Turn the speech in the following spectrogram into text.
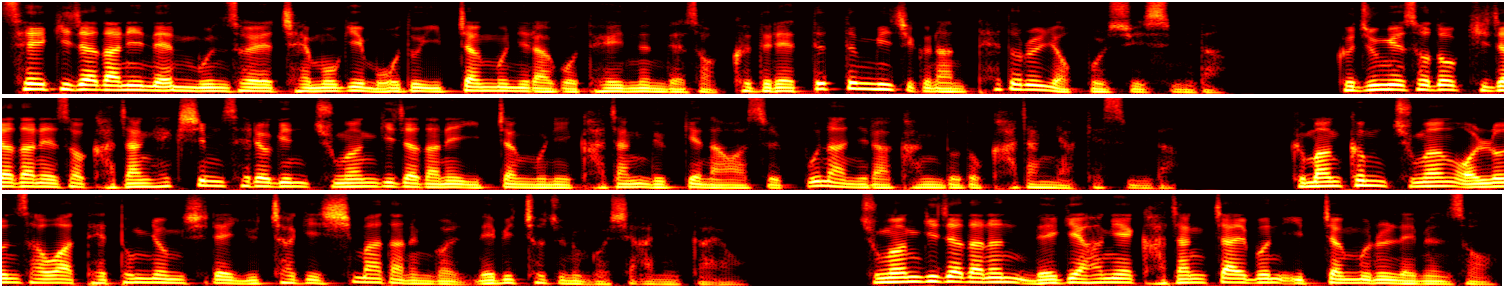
세 기자단이 낸 문서의 제목이 모두 입장문이라고 돼 있는 데서 그들의 뜨뜻미지근한 태도를 엿볼 수 있습니다. 그 중에서도 기자단에서 가장 핵심 세력인 중앙기자단의 입장문이 가장 늦게 나왔을 뿐 아니라 강도도 가장 약했습니다. 그만큼 중앙 언론사와 대통령실의 유착이 심하다는 걸 내비쳐주는 것이 아닐까요? 중앙기자단은 4개 항의 가장 짧은 입장문을 내면서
